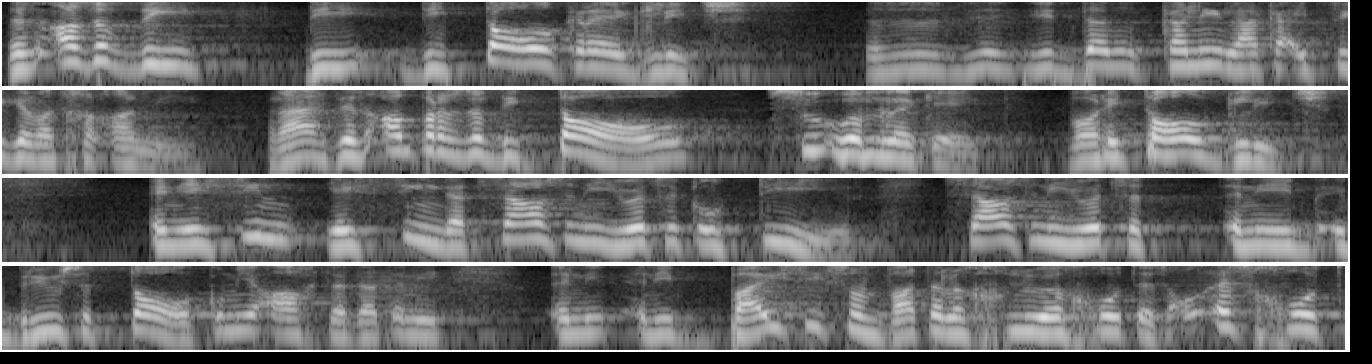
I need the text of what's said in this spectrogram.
Dis asof die die die taal kry 'n glitch. Dis is die, die ding kan nie lekker uitfigure wat gaan aan nie. Reg, dis amper asof die taal so oomblik het waar die taal glitch. En jy sien jy sien dat selfs in die Joodse kultuur, selfs in die Joodse in die Hebreëse taal kom jy agter dat in die in die in die basics van wat hulle glo God is, al is God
